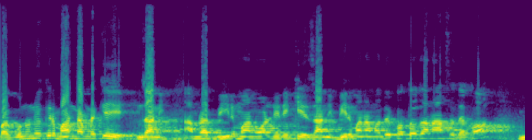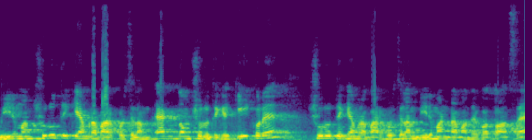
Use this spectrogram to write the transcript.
বা গুণনীয়কের মানটা আমরা কি জানি? আমরা বির মান অলরেডি কি জানি? বির মান আমাদের কত জানা আছে? দেখো, বির মান শুরু থেকে আমরা বার করছিলাম। একদম শুরু থেকে। কি করে? শুরু থেকে আমরা বার করছিলাম, বির মানটা আমাদের কত আছে?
